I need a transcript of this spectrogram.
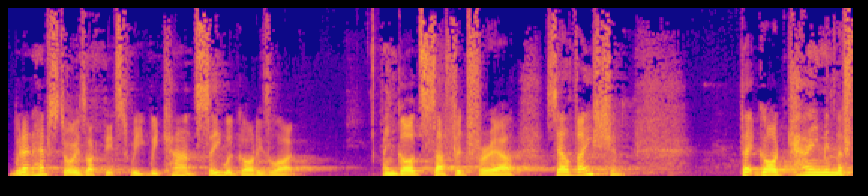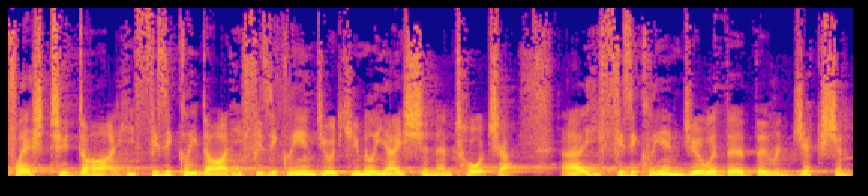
we don't have stories like this. We we can't see what God is like, and God suffered for our salvation." That God came in the flesh to die. He physically died. He physically endured humiliation and torture. Uh, he physically endured the, the rejection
